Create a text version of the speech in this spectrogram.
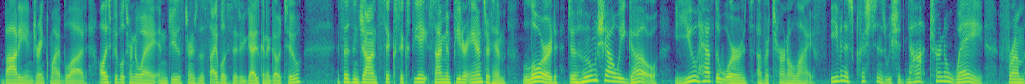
body and drink my blood. All these people turned away, and Jesus turns to the disciples. He said, "Are you guys going to go too?" It says in John six sixty eight, Simon Peter answered him, "Lord, to whom shall we go? You have the words of eternal life." Even as Christians, we should not turn away from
